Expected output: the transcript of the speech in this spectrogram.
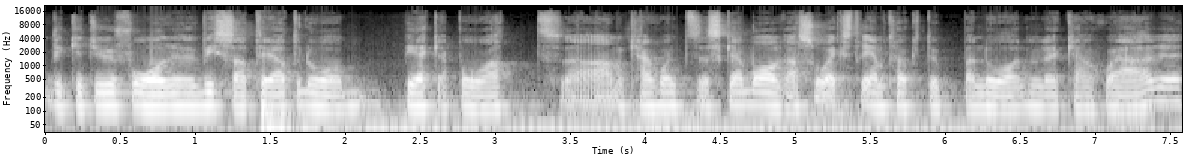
vilket ju får vissa till att då peka på att han kanske inte ska vara så extremt högt upp ändå. Det kanske är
